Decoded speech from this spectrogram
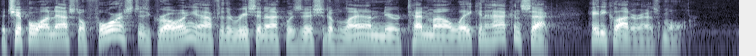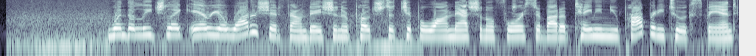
The Chippewa National Forest is growing after the recent acquisition of land near 10 Mile Lake in Hackensack. Haiti Clotter has more. When the Leech Lake Area Watershed Foundation approached the Chippewa National Forest about obtaining new property to expand,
